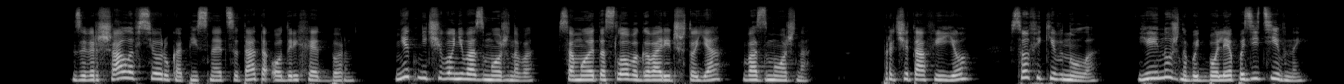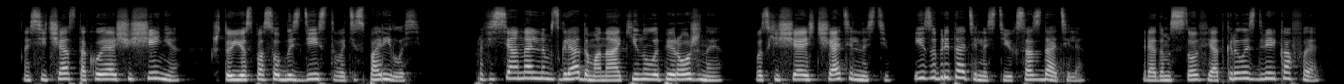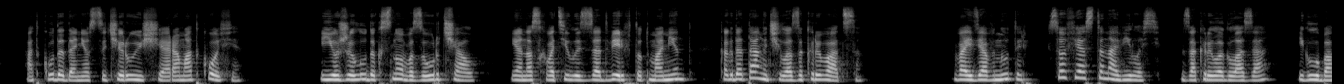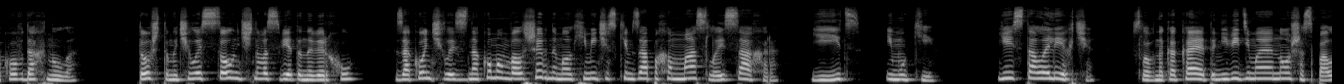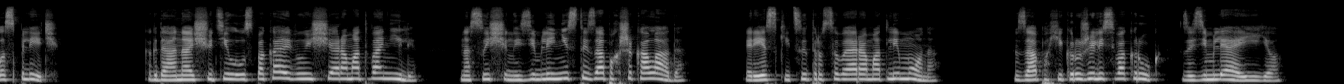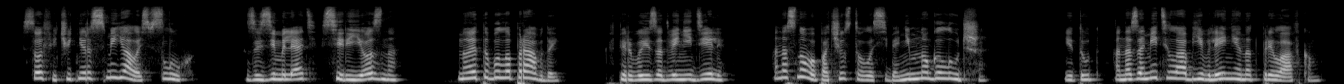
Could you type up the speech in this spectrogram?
Завершала все рукописная цитата Одри Хэтборн. «Нет ничего невозможного. Само это слово говорит, что я – возможно». Прочитав ее, Софи кивнула. Ей нужно быть более позитивной. А сейчас такое ощущение, что ее способность действовать испарилась. Профессиональным взглядом она окинула пирожные, восхищаясь тщательностью и изобретательностью их создателя. Рядом с Софи открылась дверь кафе, откуда донесся чарующий аромат кофе. Ее желудок снова заурчал, и она схватилась за дверь в тот момент, когда та начала закрываться. Войдя внутрь, Софи остановилась, закрыла глаза и глубоко вдохнула. То, что началось с солнечного света наверху, закончилось знакомым волшебным алхимическим запахом масла и сахара, яиц и муки. Ей стало легче, словно какая-то невидимая ноша спала с плеч. Когда она ощутила успокаивающий аромат ванили, насыщенный землянистый запах шоколада, резкий цитрусовый аромат лимона. Запахи кружились вокруг, заземляя ее. Софи чуть не рассмеялась вслух. Заземлять? Серьезно? Но это было правдой. Впервые за две недели она снова почувствовала себя немного лучше. И тут она заметила объявление над прилавком.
